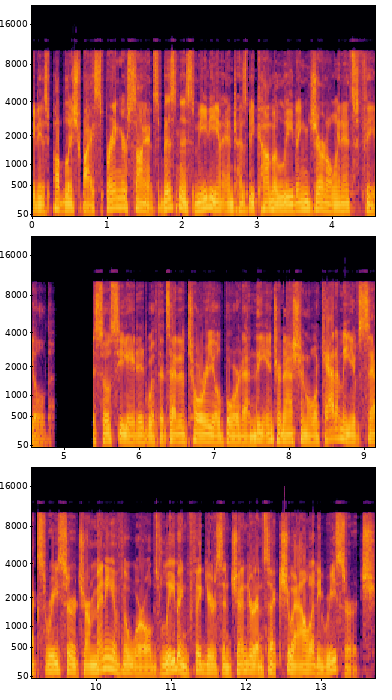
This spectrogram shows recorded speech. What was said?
It is published by Springer Science Business Media and has become a leading journal in its field. Associated with its editorial board and the International Academy of Sex Research are many of the world's leading figures in gender and sexuality research,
